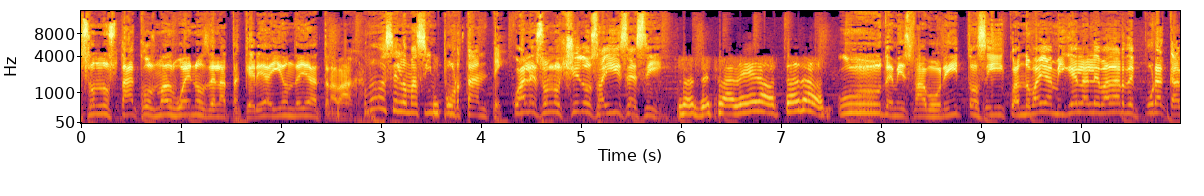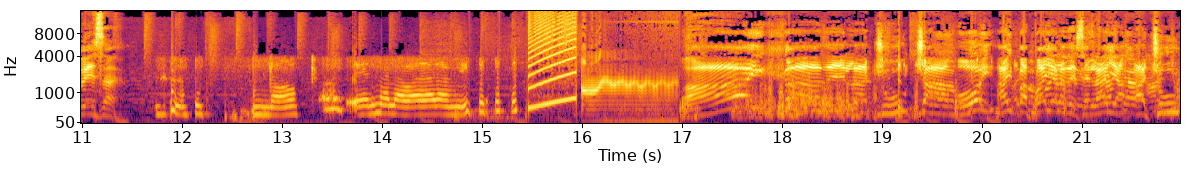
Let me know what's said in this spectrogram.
cuáles son los tacos más buenos de la taquería ahí donde ella trabaja. ¿Cómo va a ser lo más importante? ¿Cuáles son los chidos ahí, Ceci? Los de suadero, todos. Uh, de mis favoritos. Y cuando vaya Miguel, le va a dar de pura cabeza. No, él me la va a dar a mí. ¡Ay, hija de la chucha! ¡Voy! ¡Ay, papaya la de Celaya! ¡Achú!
